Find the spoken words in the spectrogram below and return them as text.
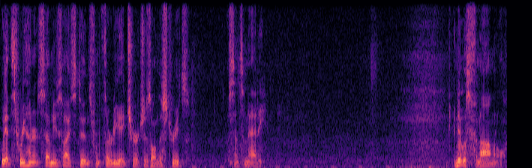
we had 375 students from 38 churches on the streets of Cincinnati. And it was phenomenal.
